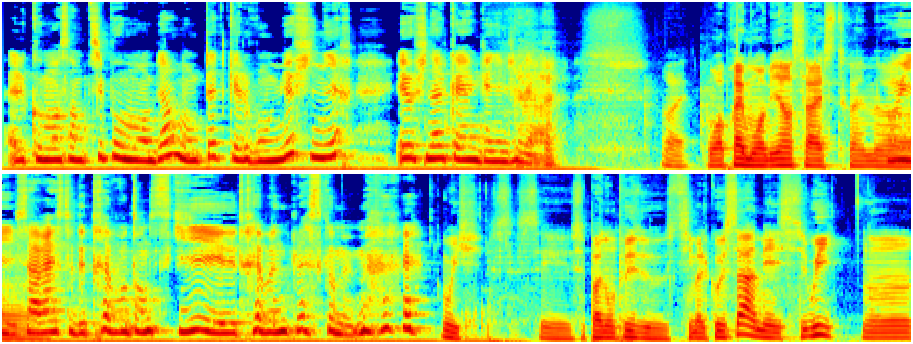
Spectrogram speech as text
elles commencent un petit peu moins bien, donc peut-être qu'elles vont mieux finir, et au final quand même gagner le général. Ouais. Bon après moins bien, ça reste quand même. euh, Oui, ça reste des très bons temps de ski et des très bonnes places quand même. Oui, c'est c'est pas non plus de- si mal que ça, mais oui, il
